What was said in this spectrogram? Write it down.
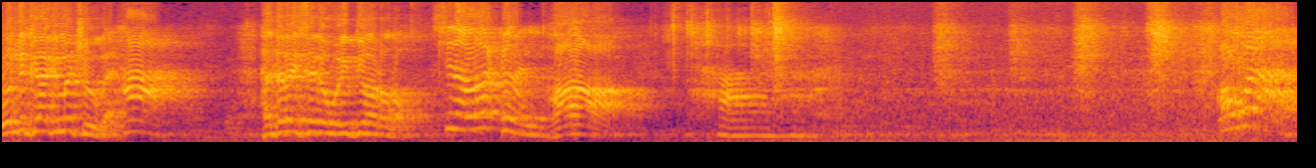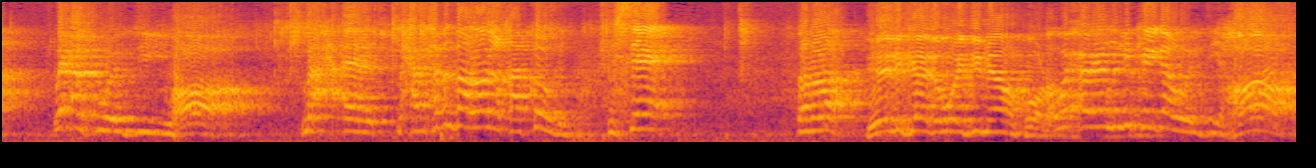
واللي كاقي ما تشوفه. هذا ليس قوي دي هرضه سيدا الله عمي ها. ها. أولا وحن كويتي ها. مح آه، محمد بن الله لقى كوده لا لا يا اللي كاقي ويدي ما أنا كورة وحن اللي كاقي ويدي ها.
